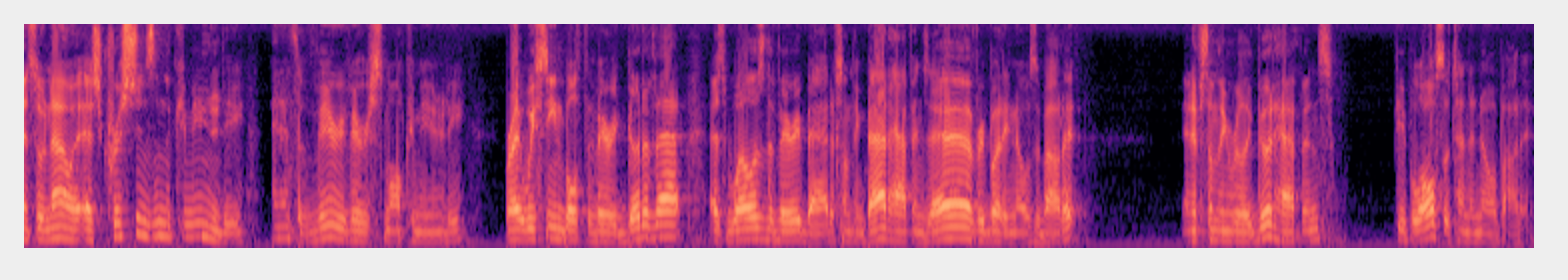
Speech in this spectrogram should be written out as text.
And so now, as Christians in the community, and it's a very, very small community, right? We've seen both the very good of that as well as the very bad. If something bad happens, everybody knows about it. And if something really good happens, people also tend to know about it.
